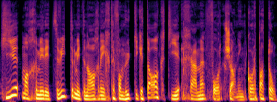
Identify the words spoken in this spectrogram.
Hier machen wir jetzt weiter mit den Nachrichten vom heutigen Tag. Die kommen vor Janine Corpato.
